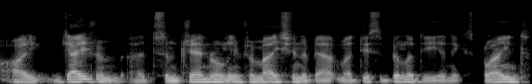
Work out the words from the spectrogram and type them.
I gave them uh, some general information about my disability and explained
